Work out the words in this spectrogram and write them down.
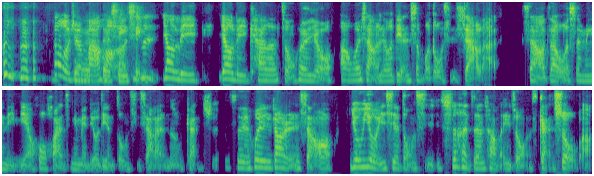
那我觉得蛮好的，就是要离要离开了，总会有啊，我想留点什么东西下来。想要在我生命里面或环境里面留点东西下来的那种感觉，所以会让人想要拥有一些东西，是很正常的一种感受吧。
